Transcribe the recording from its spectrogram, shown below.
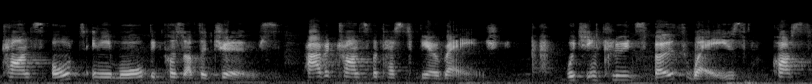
transport anymore because of the germs. Private transport has to be arranged, which includes both ways, costs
